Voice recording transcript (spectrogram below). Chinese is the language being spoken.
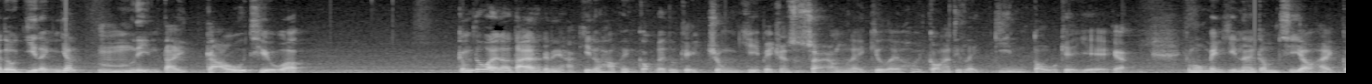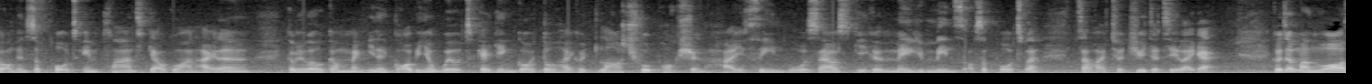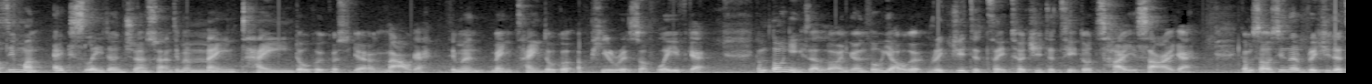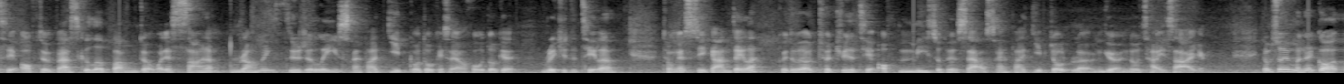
嚟到二零一五年第九條啊，咁都係啦。大家近年見到考評局咧都幾中意俾張相你，叫你去講一啲你見到嘅嘢嘅。咁好明顯咧，今次又係講緊 support implant 有關係啦。咁如果咁明顯咧改變咗 wilt 嘅，應該都係佢 large proportion 係 thin wall cells，而佢 major means of support 咧就係 turgidity 嚟嘅。佢就問我先問 X 呢張張相點樣 maintain 到佢個樣貌嘅，點樣 maintain 到個 appearance of leaf 嘅。咁當然其實兩樣都有嘅，rigidity、turgidity 都齊晒嘅。咁首先咧，rigidity of the vascular bundle 或者 xylem running through the leaves 喺塊葉嗰度其實有好多嘅 rigidity 啦。同一時間地咧，佢都有 turgidity of mesophyll cells 喺塊葉度兩樣都齊晒嘅。咁所以問一個。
